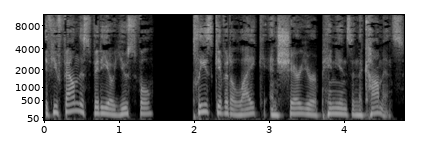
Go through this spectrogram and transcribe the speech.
If you found this video useful, please give it a like and share your opinions in the comments.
